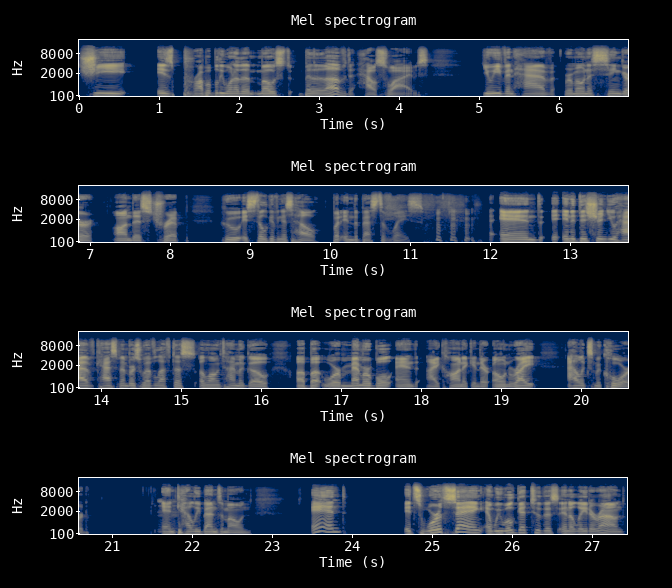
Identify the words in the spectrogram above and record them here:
she is probably one of the most beloved housewives. You even have Ramona Singer on this trip who is still giving us hell but in the best of ways. and in addition you have cast members who have left us a long time ago uh, but were memorable and iconic in their own right. Alex McCord and Kelly Bensimon. And it's worth saying, and we will get to this in a later round,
